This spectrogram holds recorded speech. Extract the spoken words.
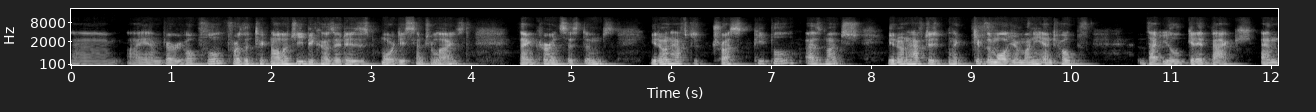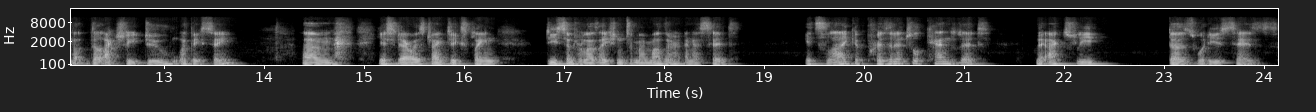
Um, I am very hopeful for the technology because it is more decentralized than current systems. You don't have to trust people as much. You don't have to like give them all your money and hope that you'll get it back and that they'll actually do what they say. Um, yesterday, I was trying to explain decentralization to my mother, and I said, it's like a presidential candidate who actually does what he says,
